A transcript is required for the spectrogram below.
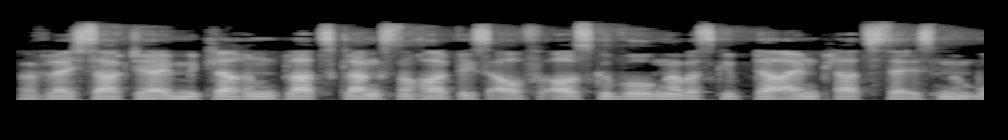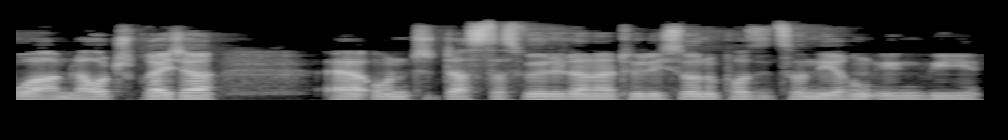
man vielleicht sagt ja, im mittleren Platz klang es noch halbwegs auf, ausgewogen, aber es gibt da einen Platz, der ist mit dem Ohr am Lautsprecher äh, und das, das würde dann natürlich so eine Positionierung irgendwie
